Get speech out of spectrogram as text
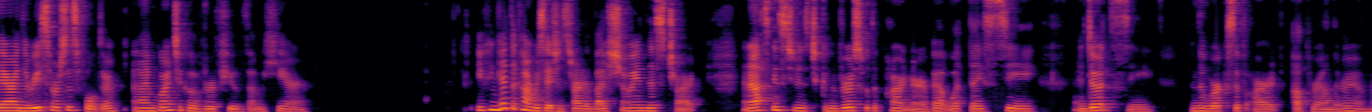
They are in the resources folder, and I'm going to go over a few of them here. You can get the conversation started by showing this chart and asking students to converse with a partner about what they see and don't see in the works of art up around the room.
